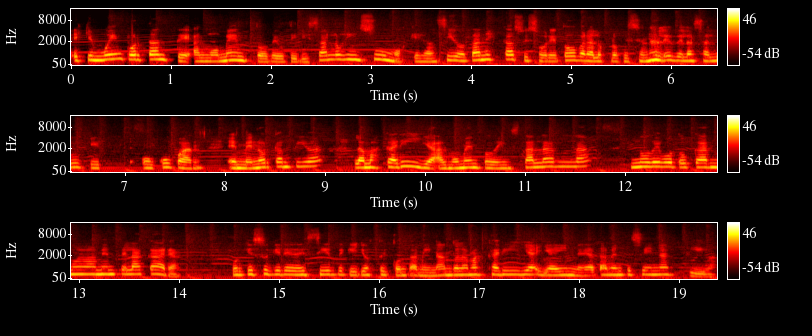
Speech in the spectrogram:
es que es muy importante al momento de utilizar los insumos que han sido tan escasos y sobre todo para los profesionales de la salud que ocupan en menor cantidad, la mascarilla al momento de instalarla no debo tocar nuevamente la cara, porque eso quiere decir de que yo estoy contaminando la mascarilla y ahí inmediatamente se inactiva.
